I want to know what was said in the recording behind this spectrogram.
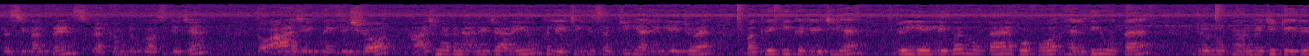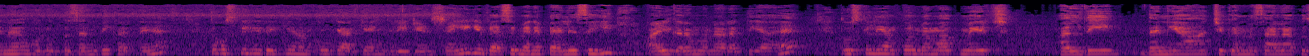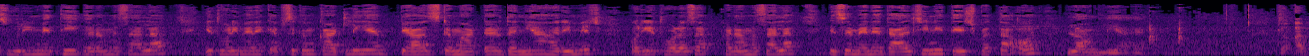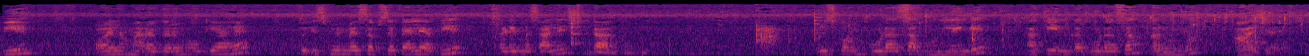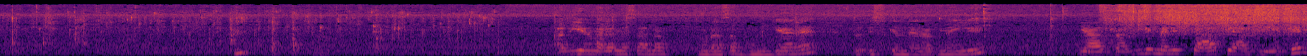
सत friends welcome to cross kitchen तो आज एक नई डिश और आज मैं बनाने जा रही हूँ कलेजी की सब्ज़ी, यानी ये जो है, बकरे की कलेजी है। जो ये लिवर होता है, वो बहुत हेल्दी होता है। जो लोग नॉन वेजिटेरियन है, वो लोग पसंद भी करते हैं। तो उसके लिए देखिए हमको क्या क्या इंग्रेडिएंट्स चाहिए। ये वैसे मैंने पहले से ही ऑयल गर्म होना रख दिया है। तो उसके लिए हमको नमक, मिर्च हल्दी, धनिया, चिकन मसाला, कसूरी मेथी, गरम मसाला, ये थोड़ी मैंने कैप्सिकम काट ली है, प्याज, टमाटर, धनिया, हरी मिर्च और ये थोड़ा सा खड़ा मसाला। इसमें मैंने दालचीनी तेज पत्ता और लौंग लिया है। तो अब ये ऑयल हमारा गर्म हो गया है। तो इसमें मैं सबसे पहले अब ये खड़े मसाले डाल दूँगी। और इसको हम थोड़ा सा भून लेंगे ताकि इनका थोड़ा सा अरोमा आ जाए। अब ये हमारा मसाला थोड़ा सा भून गया है तो इसके अंदर अब मैं ये प्याज डालूँगी। मैंने चार प्याज लिए थे,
